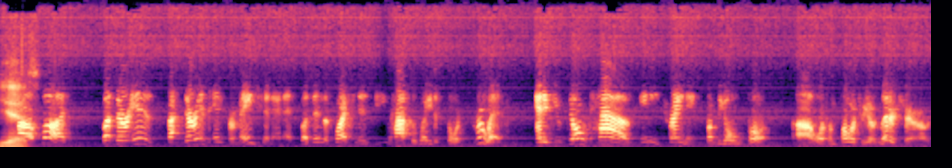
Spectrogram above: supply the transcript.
Yes. Uh, but, but there is, there is information in it, but then the question is, do you have the way to sort through it? And if you don't have any training from the old book, uh, or from poetry or literature, or,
